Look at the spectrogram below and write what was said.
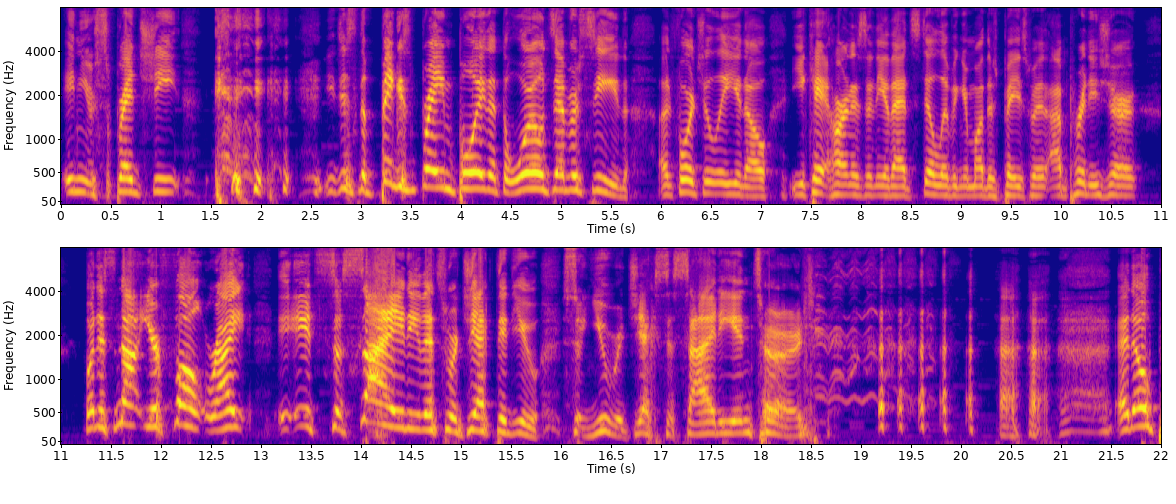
in your spreadsheet. You're just the biggest brain boy that the world's ever seen. Unfortunately, you know, you can't harness any of that. Still living in your mother's basement, I'm pretty sure. But it's not your fault, right? It's society that's rejected you, so you reject society in turn. and OP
